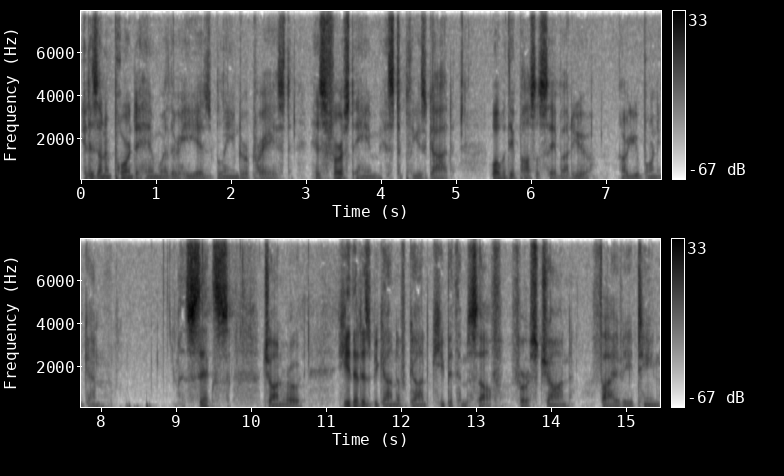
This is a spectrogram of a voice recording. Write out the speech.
It is unimportant to him whether he is blamed or praised. His first aim is to please God. What would the apostles say about you? Are you born again? Sixth, John wrote, He that is begotten of God keepeth himself. 1 John 5:18.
